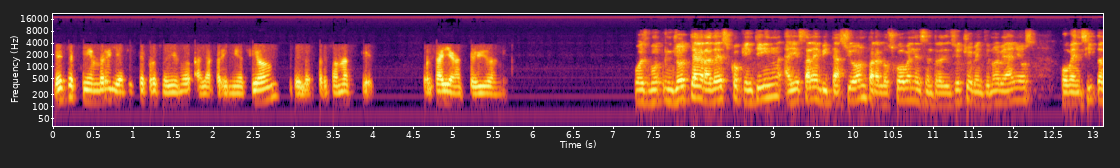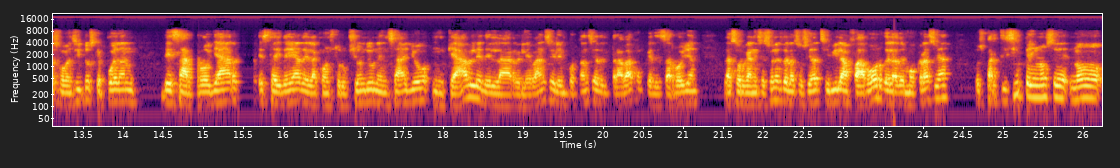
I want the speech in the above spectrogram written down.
de septiembre ya se esté procediendo a la premiación de las personas que pues hayan accedido al mismo. Pues yo te agradezco, Quintín. Ahí está la invitación para los jóvenes entre 18 y 29 años, jovencitas, jovencitos que puedan desarrollar esta idea de la construcción de un ensayo que hable de la relevancia y la importancia del trabajo que desarrollan las organizaciones de la sociedad civil a favor de la democracia, pues participen, no se, no,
